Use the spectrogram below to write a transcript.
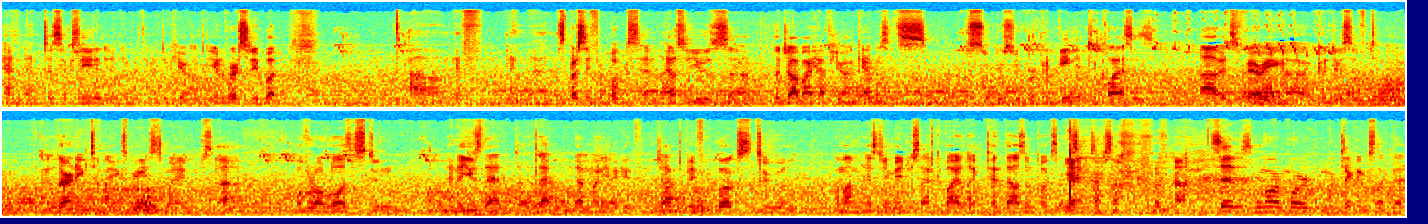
and, and to succeed in, in everything I do here on the university. But uh, if and uh, especially for books. And I also use uh, the job I have here on campus. It's super, super convenient to classes. Uh, it's very uh, conducive to my, my, learning, to my experience, to my uh, overall role as a student. And I use that, uh, that, that money I get from the job to pay for books, to I'm on a history major, so I have to buy like 10,000 books every yeah. semester. So, so more, more, more techniques like that.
